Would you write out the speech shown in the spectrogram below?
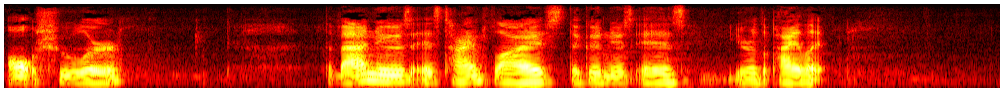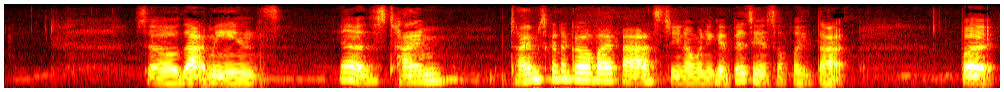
Altshuler. The bad news is time flies. The good news is you're the pilot. So that means, yes, time time's gonna go by fast, you know, when you get busy and stuff like that. But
